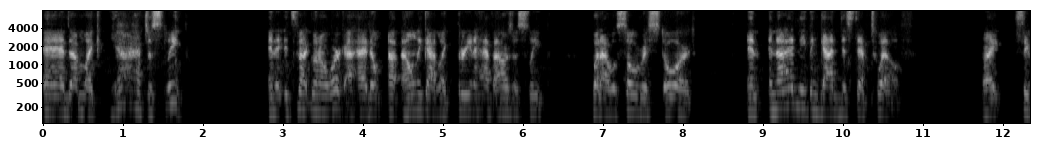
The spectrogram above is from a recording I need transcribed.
And I'm like, "Yeah, I have to sleep, and it's not going to work. I, I don't. I only got like three and a half hours of sleep, but I was so restored, and and I hadn't even gotten to step 12, right? See,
